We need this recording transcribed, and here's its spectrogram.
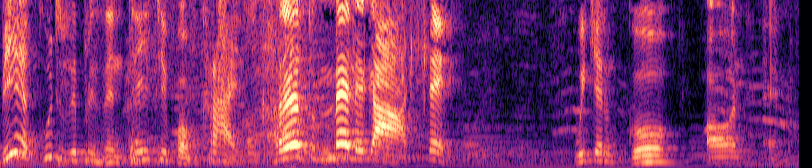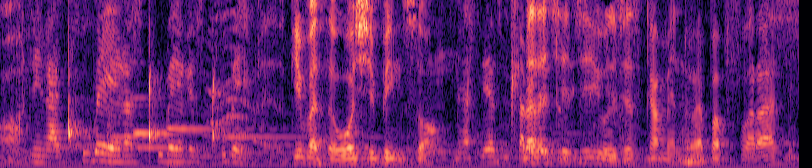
be a good representative of Christ. kristu kumele kahle We can go on and on. singaqhubeka siqhubeke siqhubeke Give us a worshiping song. Brother Cheti will just come and wrap up for us.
